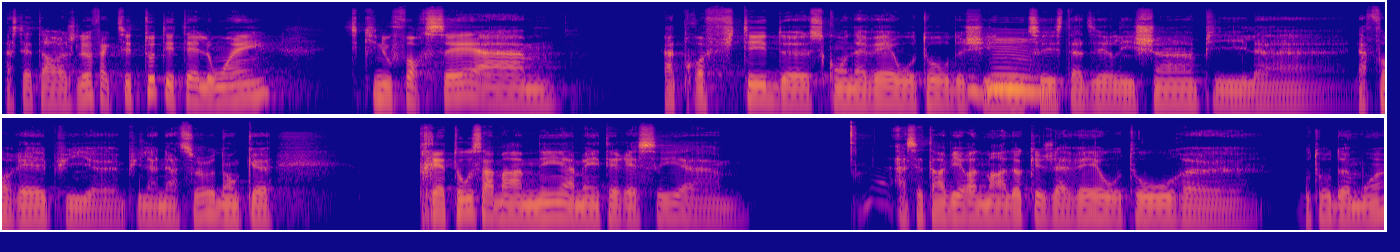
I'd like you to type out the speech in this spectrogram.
à cet âge-là. Fait que, tout était loin ce qui nous forçait à, profiter de ce qu'on avait autour de chez nous, mhm. c'est-à-dire les champs, puis la, forêt, puis, euh, puis la nature. Donc, euh, très tôt, ça m'a amené à m'intéresser à, cet environnement-là que j'avais autour, euh, autour de moi.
